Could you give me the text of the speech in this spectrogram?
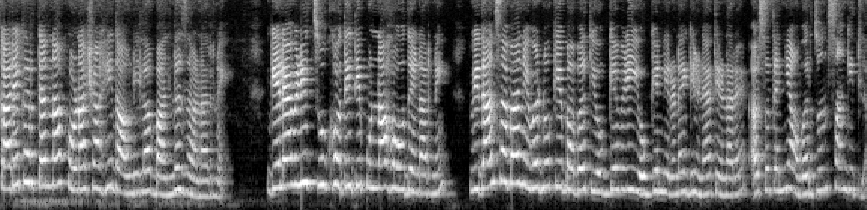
कार्यकर्त्यांना कोणाच्याही दावणीला बांधलं जाणार नाही. गेल्या वेळी चूक होती ती पुन्हा होऊ देणार नाही. विधानसभा निवडणुकीबाबत योग्य वेळी योग्य निर्णय घेण्यात येणार आहे असं त्यांनी आवर्जून सांगितलं.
